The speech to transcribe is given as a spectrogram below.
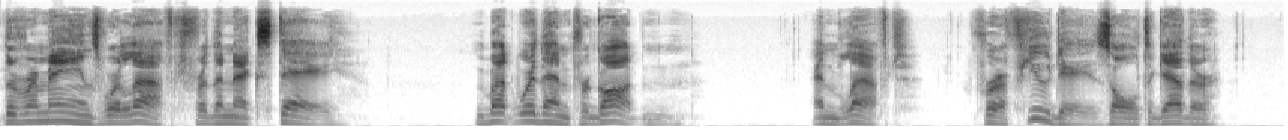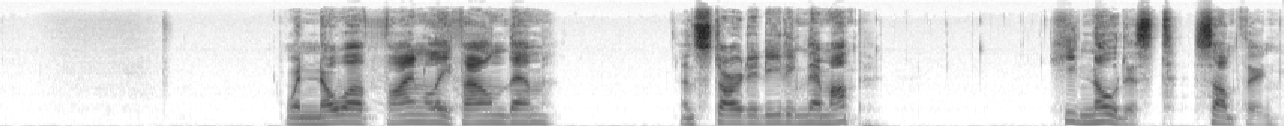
The remains were left for the next day, but were then forgotten and left for a few days altogether. When Noah finally found them and started eating them up, he noticed something.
